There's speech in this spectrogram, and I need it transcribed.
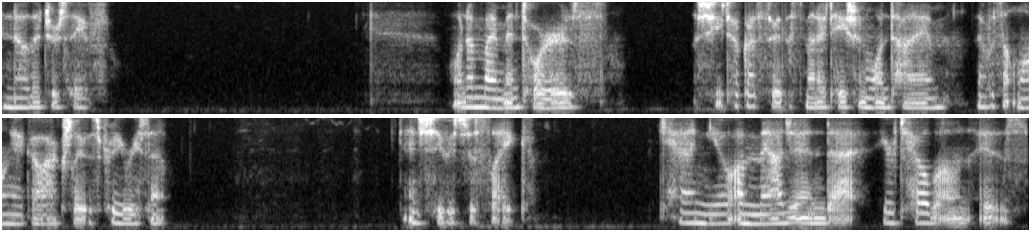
And know that you're safe. One of my mentors, she took us through this meditation one time. It wasn't long ago, actually, it was pretty recent. And she was just like, Can you imagine that your tailbone is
